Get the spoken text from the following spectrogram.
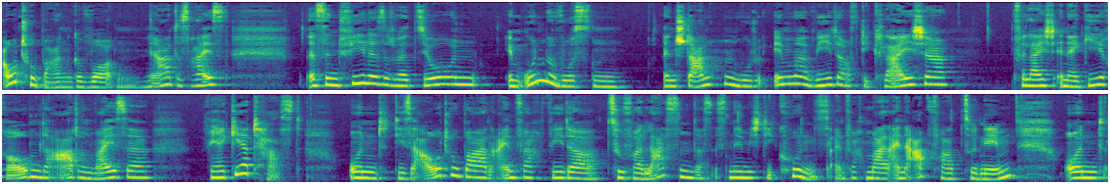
Autobahn geworden. Ja, das heißt, es sind viele Situationen im Unbewussten entstanden, wo du immer wieder auf die gleiche vielleicht energieraubende Art und Weise reagiert hast. Und diese Autobahn einfach wieder zu verlassen, das ist nämlich die Kunst, einfach mal eine Abfahrt zu nehmen und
